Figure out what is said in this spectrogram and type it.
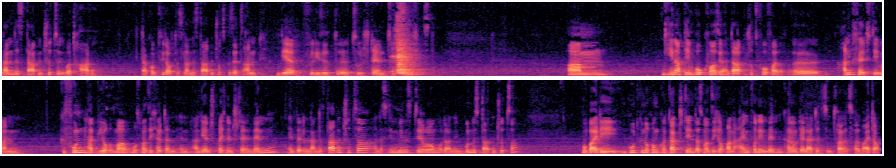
Landesdatenschützer übertragen. Da kommt es wieder auf das Landesdatenschutzgesetz an, wer für diese äh, Stellen zuständig ist. Ähm, je nachdem, wo quasi ein Datenschutzvorfall äh, anfällt, den man gefunden hat, wie auch immer, muss man sich halt dann an die entsprechenden Stellen wenden. Entweder den Landesdatenschützer, an das Innenministerium oder an den Bundesdatenschützer. Wobei die gut genug in Kontakt stehen, dass man sich auch an einen von denen wenden kann und der leitet es im Zweifelsfall weiter.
